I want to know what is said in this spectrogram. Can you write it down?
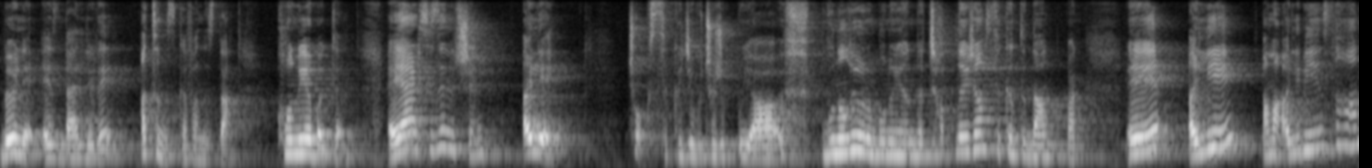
Böyle ezberleri atınız kafanızdan. Konuya bakın. Eğer sizin için Ali çok sıkıcı bu çocuk bu ya. Üf, bunalıyorum bunun yanında. Çatlayacağım sıkıntıdan. Bak. E Ali ama Ali bir insan.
